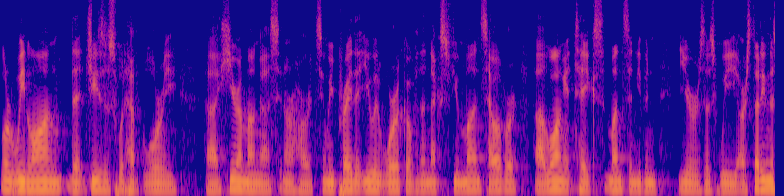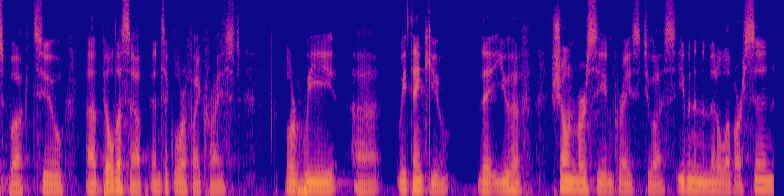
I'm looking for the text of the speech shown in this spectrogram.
Lord, we long that Jesus would have glory uh, here among us in our hearts. And we pray that you would work over the next few months, however uh, long it takes, months and even years, as we are studying this book to uh, build us up and to glorify Christ. Lord, we, uh, we thank you that you have shown mercy and grace to us, even in the middle of our sin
